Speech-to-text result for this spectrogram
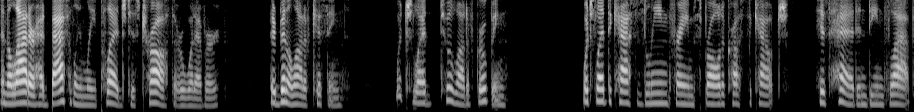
and the latter had bafflingly pledged his troth or whatever, there'd been a lot of kissing, which led to a lot of groping, which led to Cas's lean frame sprawled across the couch, his head in Dean's lap,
